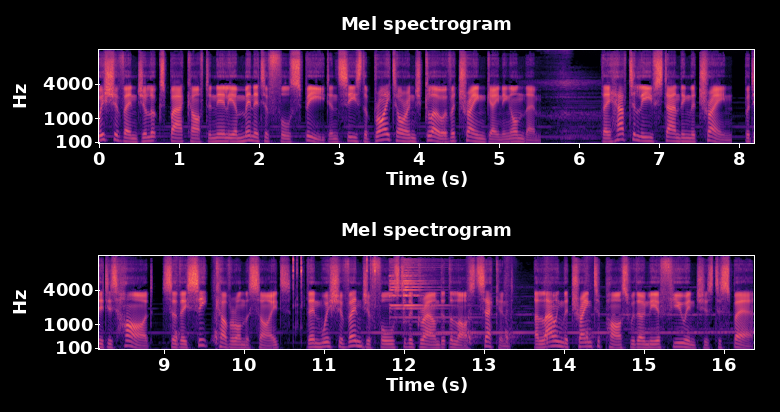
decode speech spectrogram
Wish Avenger looks back after nearly a minute of full speed and sees the bright orange glow of a train gaining on them. They have to leave standing the train, but it is hard, so they seek cover on the sides, then Wish Avenger falls to the ground at the last second, allowing the train to pass with only a few inches to spare.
